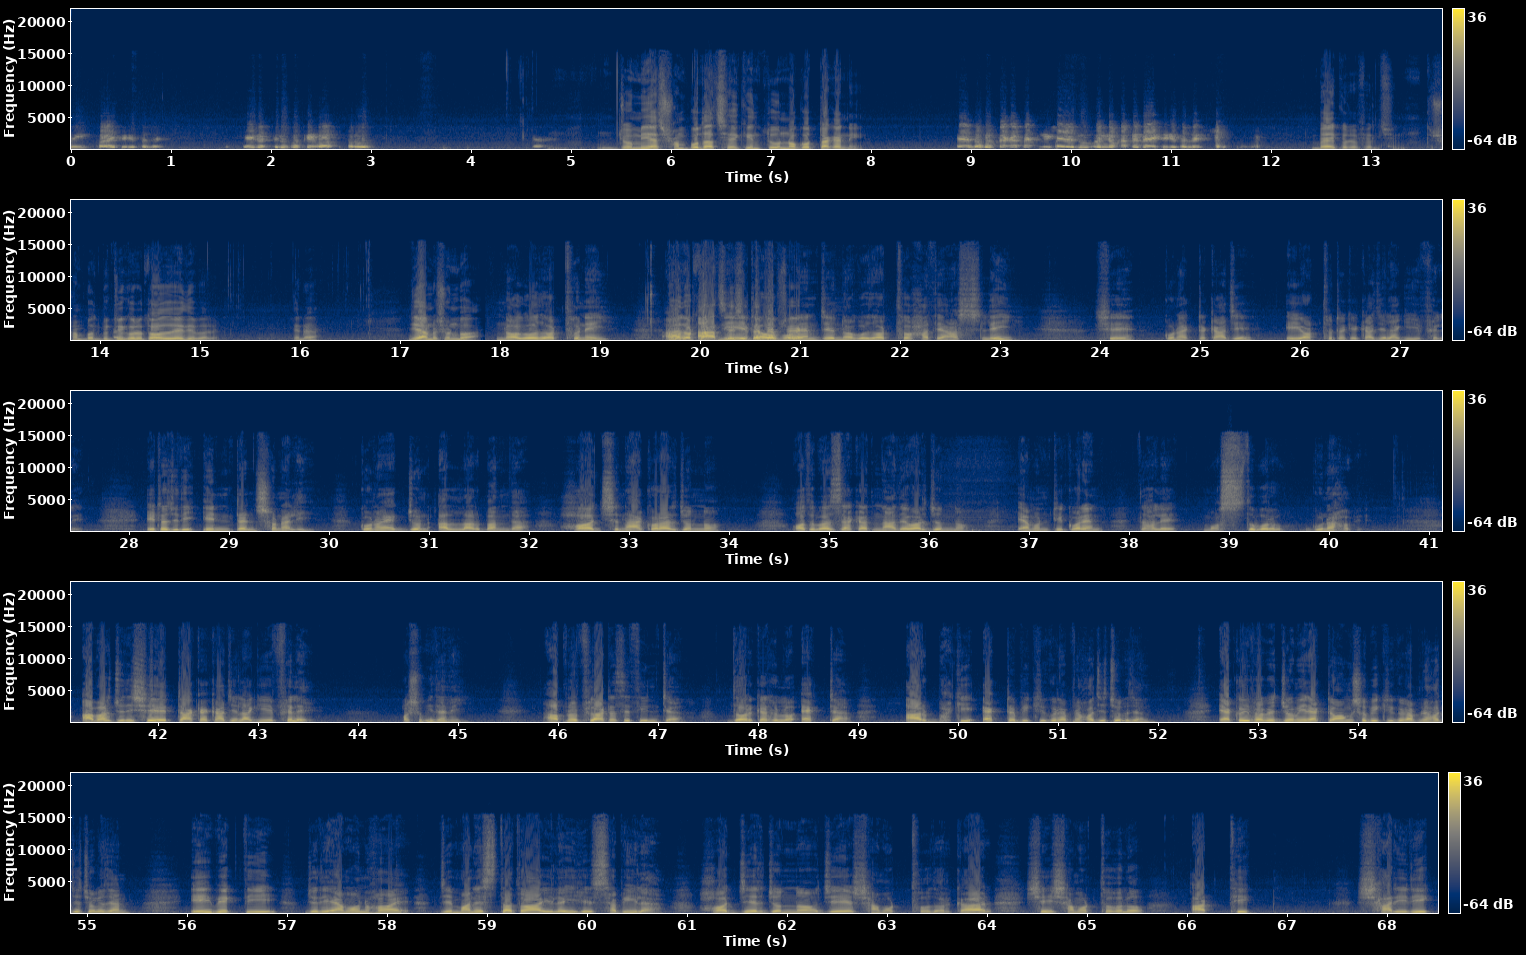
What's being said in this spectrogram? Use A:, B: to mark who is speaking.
A: জমি ক্রয় করে ফেলে এই ব্যক্তির উপর হজ খরচ
B: জমি আর সম্পদ আছে কিন্তু নগদ টাকা নেই।
A: হ্যাঁ নগদ টাকা থাকলে সে অন্য খাতে ব্যয় করে ফেলে।
B: ব্যয় করে ফেলছেন। তো সম্পদ বিক্রি করে তো হজে যেতে পারে তাই না? জি আমরা শুনব।
C: নগদ অর্থ নেই।
B: নগদ অর্থ আছে,
C: বলেন যে নগদ অর্থ হাতে আসলেই সে কোনো একটা কাজে এই অর্থটাকে কাজে লাগিয়ে ফেলে। এটা যদি ইন্টেনশনালি কোনো একজন আল্লাহর বান্দা হজ না করার জন্য অথবা জাকাত না দেওয়ার জন্য এমনটি করেন, তাহলে মস্ত বড় গুণা হবে। আবার যদি সে টাকা কাজে লাগিয়ে ফেলে, অসুবিধা নেই। আপনার ফ্ল্যাট আছে তিনটা, দরকার হলো একটা, আর বাকি একটা বিক্রি করে আপনি হজে চলে যান। একইভাবে জমির একটা অংশ বিক্রি করে আপনি হজে চলে যান এই ব্যক্তি যদি এমন হয় যে মানেস তাতা ইলাইহে সাবিলা, হজ্জের জন্য যে সামর্থ্য দরকার, সেই সামর্থ্য হলো আর্থিক, শারীরিক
